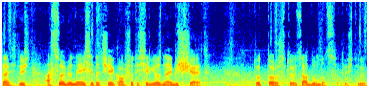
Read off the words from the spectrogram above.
Да? То есть, особенно если этот человек вам что-то серьезное обещает, тут тоже стоит задуматься. То есть, вы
